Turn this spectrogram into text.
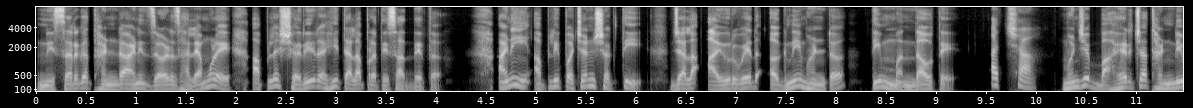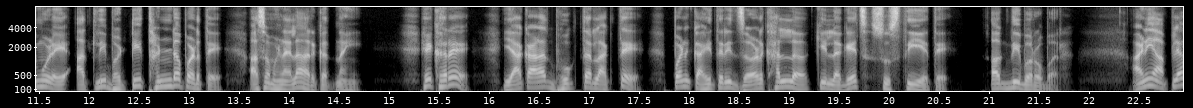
निसर्ग थंड आणि जड झाल्यामुळे आपलं शरीरही त्याला प्रतिसाद देतं. आणि आपली पचनशक्ती ज्याला आयुर्वेद अग्नी म्हणतं ती मंदावते. अच्छा. म्हणजे बाहेरच्या थंडीमुळे आतली भट्टी थंड पडते असं म्हणायला हरकत नाही. हे खरे या काळात भूक तर लागते पण काहीतरी जड खाल्लं की लगेच सुस्ती येते. अगदी बरोबर. आणि आपल्या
